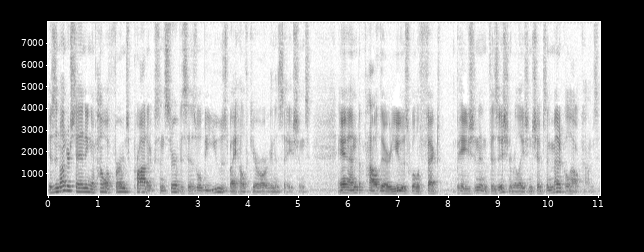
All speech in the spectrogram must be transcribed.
is an understanding of how a firm's products and services will be used by healthcare organizations, and of how their use will affect patient and physician relationships and medical outcomes.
